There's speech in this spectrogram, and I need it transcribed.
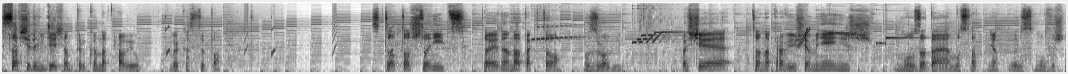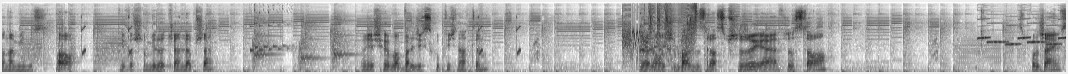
170 tylko naprawił, beka stypa. To, toż to nic, to jeden atak to zrobi. Właściwie to naprawił się mniej niż mu zadałem ostatnio, więc mu wyszło na minus. O, nie wyszło mi leczenie lepsze. Powinien się chyba bardziej skupić na tym. Wiadomo, czy bardzo teraz przeżyje przez to. Sport James?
